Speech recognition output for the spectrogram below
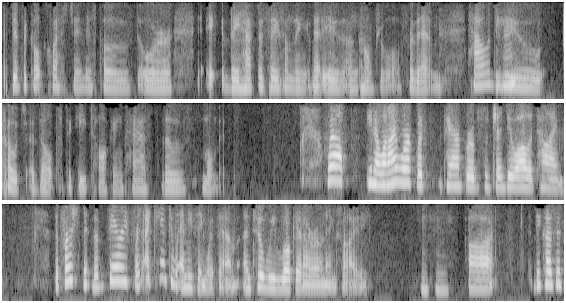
a difficult question is posed or it, they have to say something that is uncomfortable for them. How do mm-hmm. you coach adults to keep talking past those moments? Well, you know, when I work with parent groups, which I do all the time, the first, th- the very first, I can't do anything with them until we look at our own anxiety, mm-hmm. uh, because it's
